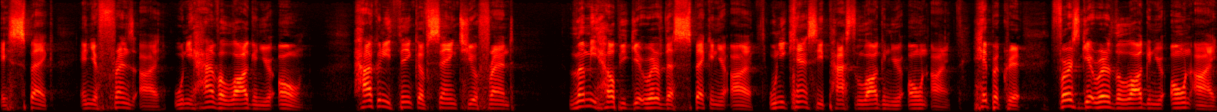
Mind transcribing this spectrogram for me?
a speck in your friend's eye when you have a log in your own? How can you think of saying to your friend, Let me help you get rid of that speck in your eye when you can't see past the log in your own eye? Hypocrite, First, get rid of the log in your own eye.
